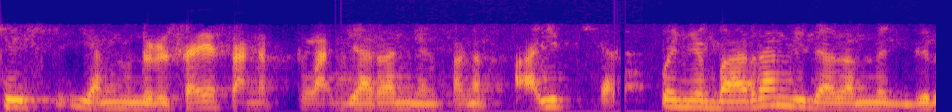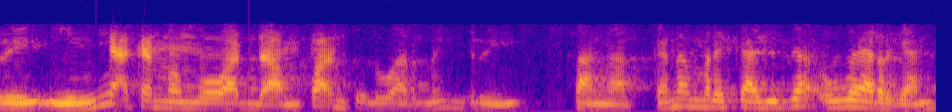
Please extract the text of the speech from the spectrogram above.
case yang menurut saya sangat pelajaran yang sangat pahit. Penyebaran di dalam negeri ini akan membawa dampak untuk luar negeri sangat karena mereka juga aware kan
